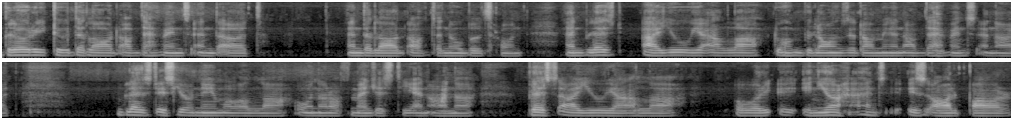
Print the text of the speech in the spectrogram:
Glory to the Lord of the heavens and the earth and the Lord of the noble throne. And blessed are you, Ya Allah, to whom belongs the dominion of the heavens and earth. Blessed is your name, O Allah, owner of majesty and honor. Blessed are you, Ya Allah. Over in your hands is all power.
